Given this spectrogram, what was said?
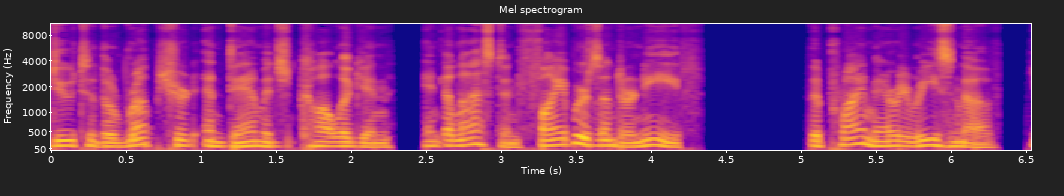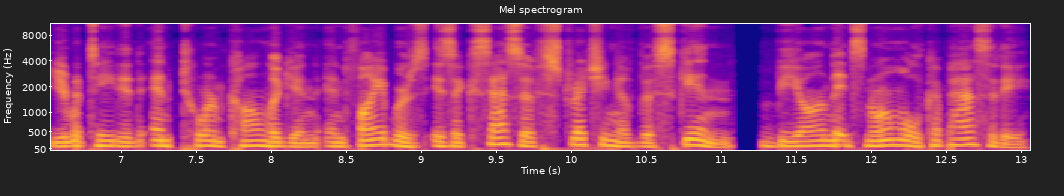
due to the ruptured and damaged collagen and elastin fibers underneath. The primary reason of irritated and torn collagen and fibers is excessive stretching of the skin, beyond its normal capacity.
